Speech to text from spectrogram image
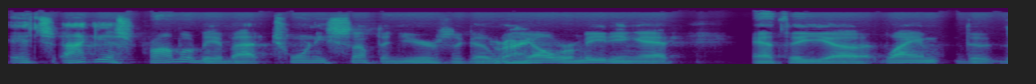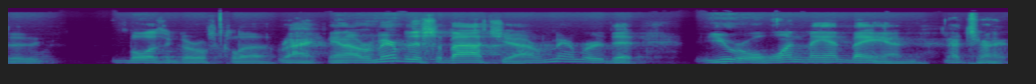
it's, I guess, probably about 20 something years ago when y'all were meeting at, at the, uh, YM, the, the Boys and Girls Club. Right. And I remember this about you. I remember that you were a one man band. That's right.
